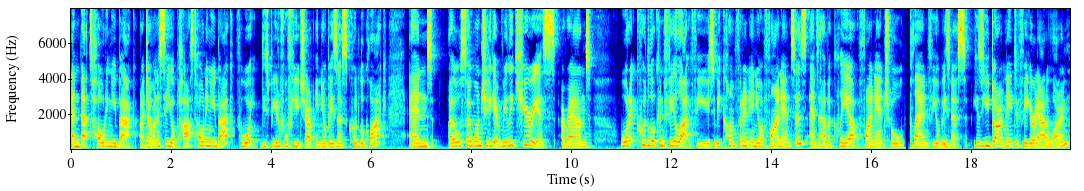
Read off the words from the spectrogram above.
and that's holding you back. I don't want to see your past holding you back for what this beautiful future in your business could look like. And I also want you to get really curious around what it could look and feel like for you to be confident in your finances and to have a clear financial plan for your business because you don't need to figure it out alone.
